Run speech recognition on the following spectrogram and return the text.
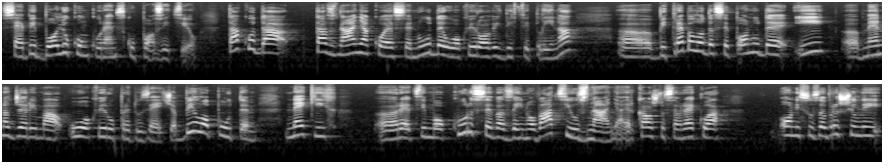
sebi bolju konkurentsku poziciju. Tako da ta znanja koje se nude u okviru ovih disciplina bi trebalo da se ponude i e, menadžerima u okviru preduzeća, bilo putem nekih e, recimo kurseva za inovaciju znanja, jer kao što sam rekla, oni su završili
